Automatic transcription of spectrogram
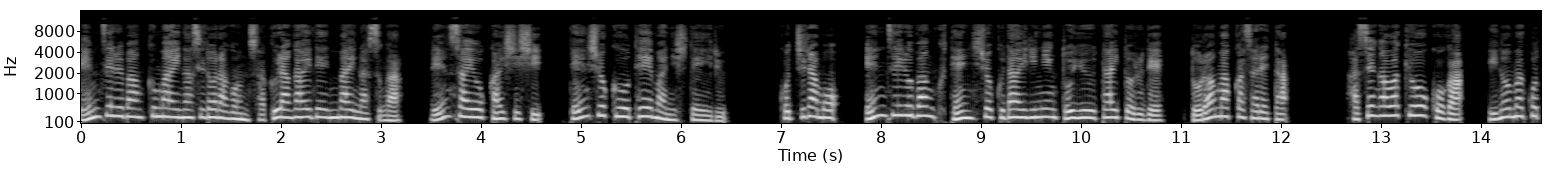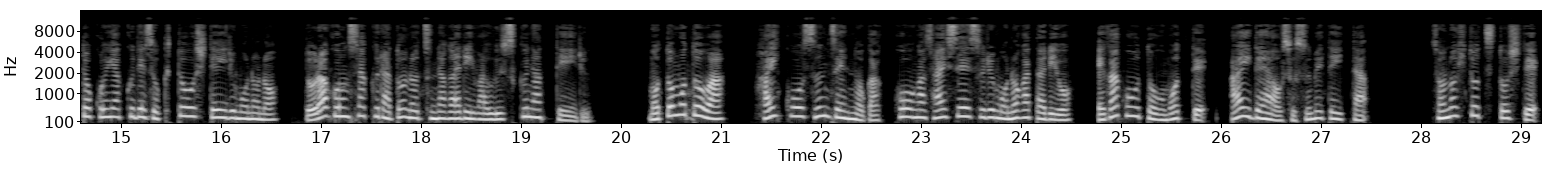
エンゼルバンクマイナスドラゴン桜外伝マイナスが連載を開始し、転職をテーマにしている。こちらも、エンゼルバンク転職代理人というタイトルでドラマ化された。長谷川京子が、井野誠子役で続投しているものの、ドラゴン桜とのつながりは薄くなっている。もともとは、廃校寸前の学校が再生する物語を描こうと思ってアイデアを進めていた。その一つとして、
